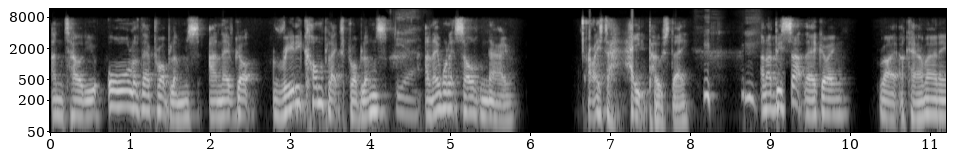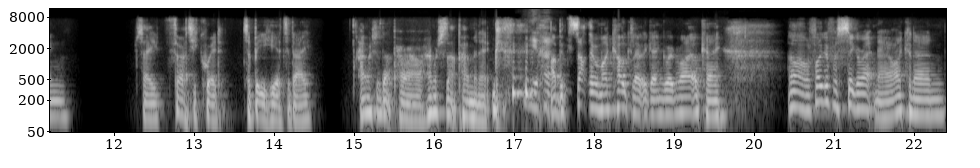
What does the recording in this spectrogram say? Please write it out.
and tell you all of their problems, and they've got really complex problems, Yeah. and they want it solved now. I used to hate post day, and I'd be sat there going, right, okay, I'm earning, say, thirty quid to be here today. How much is that per hour? How much is that per minute? Yeah. I'd be sat there with my calculator again, going, right, okay. Oh, if I go for a cigarette now, I can earn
